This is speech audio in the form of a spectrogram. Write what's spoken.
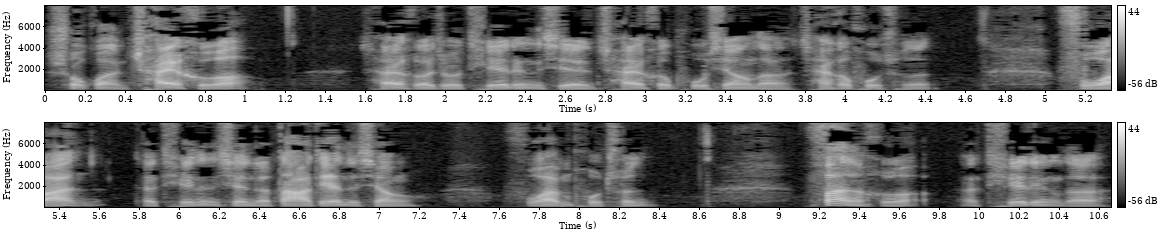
收管柴河，柴河就是铁岭县柴河铺乡的柴河铺村。阜安在铁岭县的大甸子乡，阜安铺村；范河在铁岭的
